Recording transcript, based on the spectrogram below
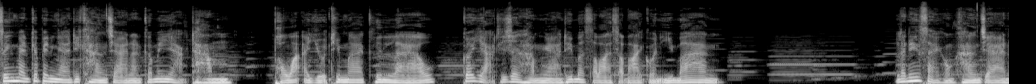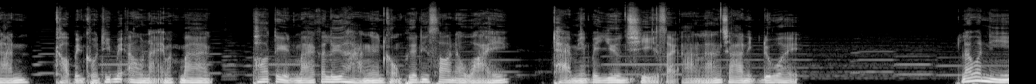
ซึ่งมันก็เป็นงานที่คังแจนั้นก็ไม่อยากทำเพราะว่าอายุที่มากขึ้นแล้ว ก็อยากที่จะทำงานที่มันสบายๆกว่านี้บ้าง และนิสัยของคังแจนั้น เขาเป็นคนที่ไม่เอาไหนมากๆ พอตื่นมาก็ลื้อหาเงินของเพื่อนที่ซ่อนเอาไว้ แถมยังไปยืนฉี่ใส่อ่างล้างจานอีกด้วย แล้ววันนี้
